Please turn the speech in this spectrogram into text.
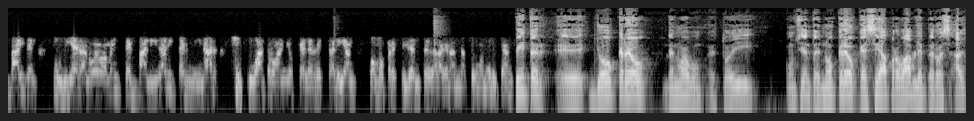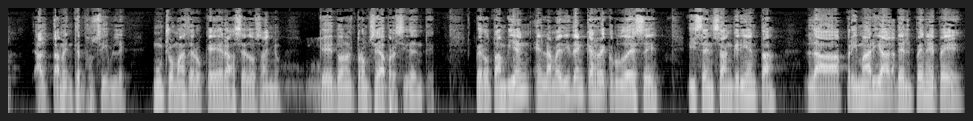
Biden, pudiera nuevamente validar y terminar sus cuatro años que le restarían como presidente de la gran nación americana. Peter, eh, yo creo, de nuevo, estoy consciente, no creo que sea probable, pero es altamente posible, mucho más de lo que era hace dos años, que Donald Trump sea presidente. Pero también en la medida en que recrudece y se ensangrienta la primaria del PNP,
